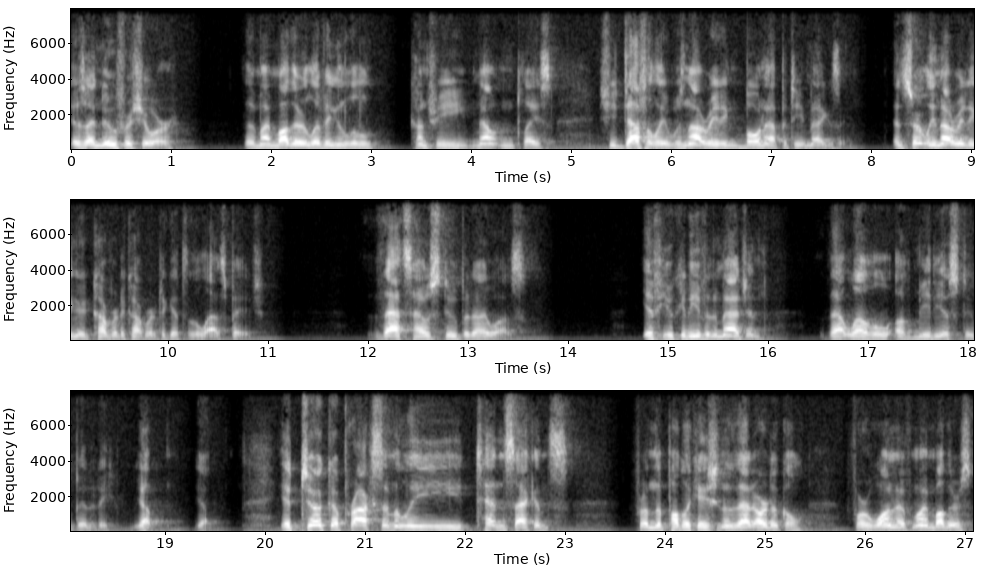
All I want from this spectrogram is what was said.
is I knew for sure that my mother living in a little country mountain place, she definitely was not reading Bon Appetit magazine and certainly not reading it cover to cover to get to the last page. That's how stupid I was. If you can even imagine that level of media stupidity. Yep, yep. It took approximately 10 seconds from the publication of that article for one of my mother's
